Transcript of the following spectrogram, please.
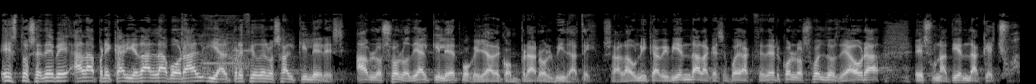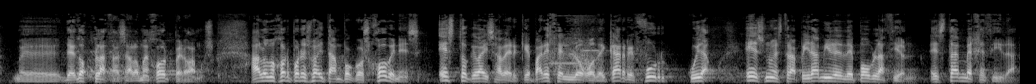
esto se debe a la precariedad laboral y al precio de los alquileres. Hablo solo de alquiler porque ya de comprar, olvídate. O sea, la única vivienda a la que se puede acceder con los sueldos de ahora es una tienda quechua. Eh, de dos plazas a lo mejor, pero vamos. A lo mejor por eso hay tan pocos jóvenes. Esto que vais a ver, que parece el logo de Carrefour, cuidado, es nuestra pirámide de población. Está envejecida.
